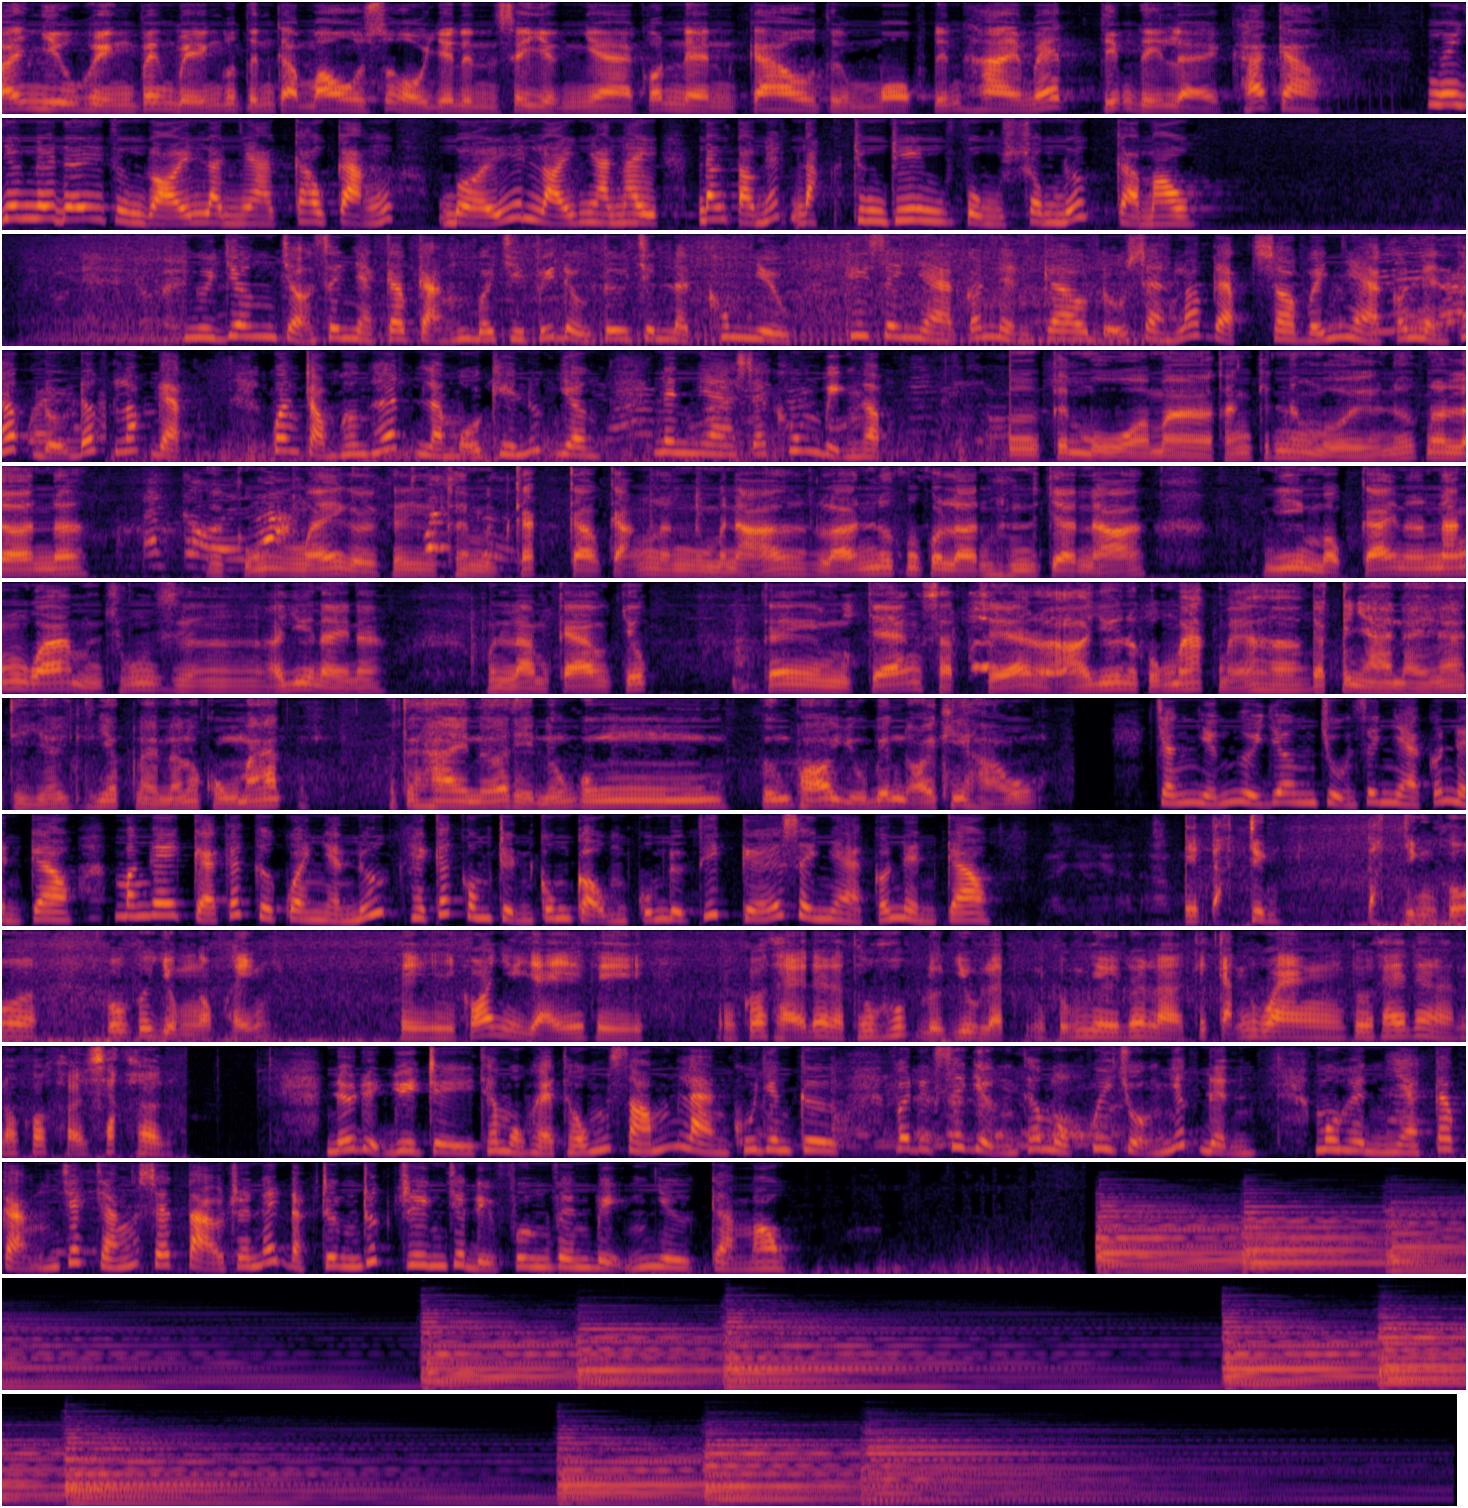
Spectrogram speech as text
Tại nhiều huyện ven biển của tỉnh Cà Mau, số hộ gia đình xây dựng nhà có nền cao từ 1 đến 2 mét, chiếm tỷ lệ khá cao. Người dân nơi đây thường gọi là nhà cao cẳng bởi loại nhà này đang tạo nét đặc trưng riêng vùng sông nước Cà Mau. Người dân chọn xây nhà cao cẳng bởi chi phí đầu tư chênh lệch không nhiều khi xây nhà có nền cao đổ sàn lót gạch so với nhà có nền thấp đổ đất lót gạch. Quan trọng hơn hết là mỗi khi nước dâng nên nhà sẽ không bị ngập. Cái mùa mà tháng 9 tháng 10 nước nó lên đó rồi cũng mấy rồi cái khi mình cắt cao cẳng lên mình ở lỡ nước nó có lên mình trên ở. Với một cái nó nắng quá mình xuống ở dưới này nè. Mình làm cao chút cái chán sạch sẽ rồi ở dưới nó cũng mát mẻ hơn. Cái nhà này thì thứ nhất là nó cũng mát. Thứ hai nữa thì nó cũng ứng phó vụ biến đổi khí hậu. Chẳng những người dân chuộng xây nhà có nền cao mà ngay cả các cơ quan nhà nước hay các công trình công cộng cũng được thiết kế xây nhà có nền cao. Đặc trưng, đặc trưng của của của vùng Ngọc Hiển thì có như vậy thì có thể đó là thu hút được du lịch cũng như đó là cái cảnh quan tôi thấy đó là nó có khởi sắc hơn. Nếu được duy trì theo một hệ thống xóm làng khu dân cư và được xây dựng theo một quy chuẩn nhất định, mô hình nhà cao cẳng chắc chắn sẽ tạo ra nét đặc trưng rất riêng cho địa phương ven biển như Cà Mau.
